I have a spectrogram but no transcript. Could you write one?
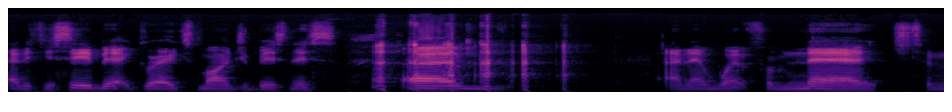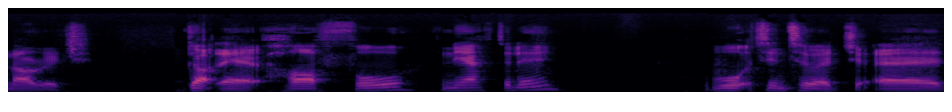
and if you see me at Greggs, mind your business. Um, and then went from there to Norwich. Got there at half four in the afternoon. Walked into a, a,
